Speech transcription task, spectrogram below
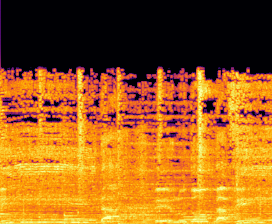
vida, pelo dom da vida.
